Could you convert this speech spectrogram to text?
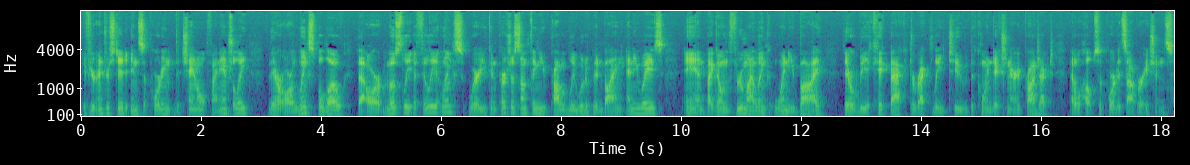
If you're interested in supporting the channel financially, there are links below that are mostly affiliate links where you can purchase something you probably would have been buying anyways, and by going through my link when you buy, there will be a kickback directly to the Coin Dictionary project that will help support its operations.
